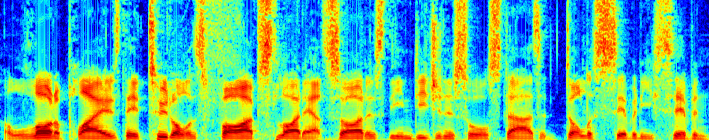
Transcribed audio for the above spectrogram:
lot of players, they're $2.05 slide outsiders. The Indigenous All Stars at $1.77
